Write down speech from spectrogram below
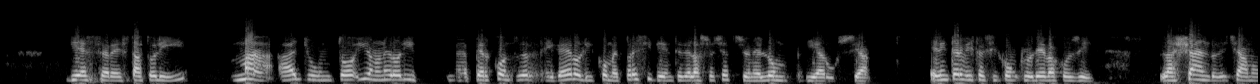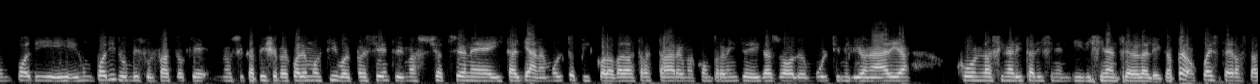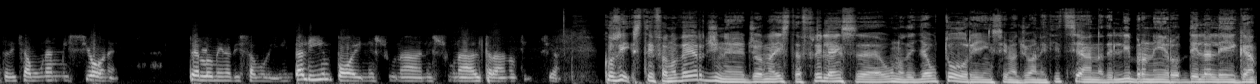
di essere stato lì, ma ha aggiunto io non ero lì eh, per conto della Lega, ero lì come presidente dell'associazione Lombardia Russia. E l'intervista si concludeva così, lasciando diciamo, un, po di, un, po di, dubbi sul fatto che non si capisce per quale motivo il presidente di un'associazione italiana molto piccola vada a trattare una compravendita di gasolio multimilionaria con la finalità di, di, di finanziare la Lega. Però questa era stata diciamo, una missione perlomeno di Savoini. Da lì in poi nessuna, nessun'altra notizia. Così Stefano Vergine, giornalista freelance, uno degli autori insieme a Giovanni Tiziana del libro nero della Lega.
